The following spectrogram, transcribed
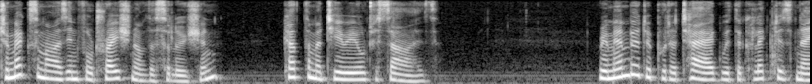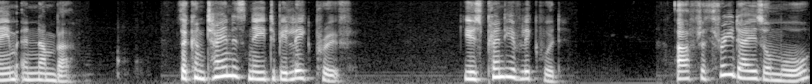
To maximise infiltration of the solution, cut the material to size. Remember to put a tag with the collector's name and number. The containers need to be leak-proof. Use plenty of liquid. After three days or more,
